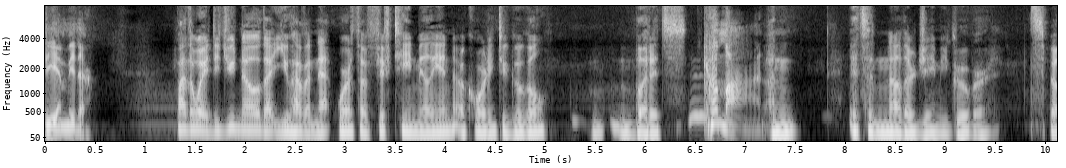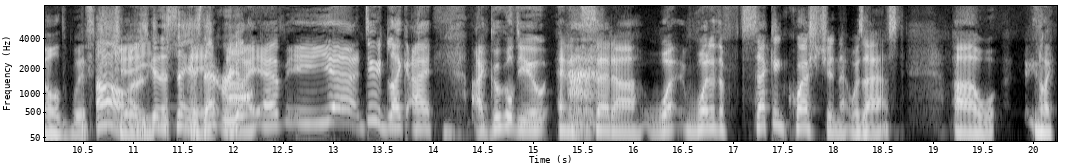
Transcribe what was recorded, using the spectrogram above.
DM me there. By the way, did you know that you have a net worth of 15 million according to Google? But it's Come on. an, it's another Jamie Gruber spelled with Oh, I was gonna say, is that real? J-A-I-M-E. Yeah, dude. Like I, I googled you, and it said, uh, what one of the second question that was asked, uh, you know, like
